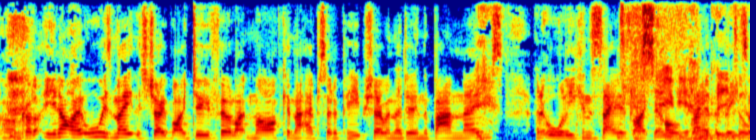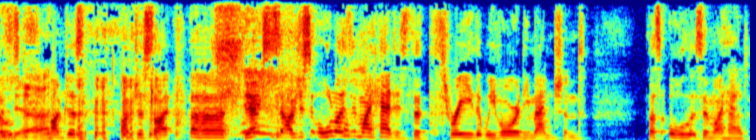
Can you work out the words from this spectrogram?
Oh god, you know I always make this joke, but I do feel like Mark in that episode of Peep Show when they're doing the band names, and all he can say is like Coldplay and and the the Beatles. Beatles, yeah. I'm just, I'm just like uh, the Exorcist. I'm just all that's in my head is the three that we've already mentioned. That's all that's in my head.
